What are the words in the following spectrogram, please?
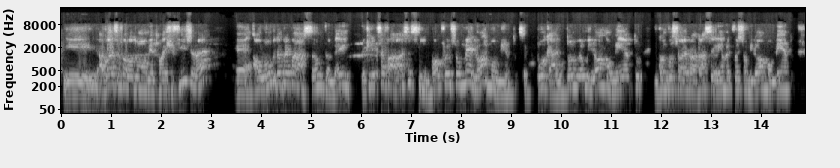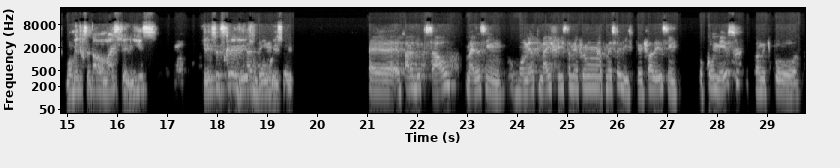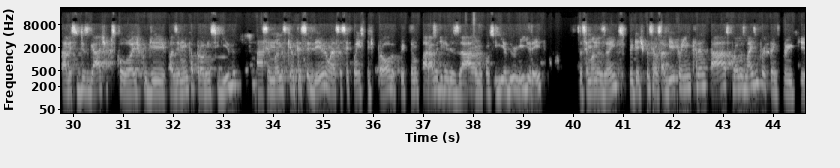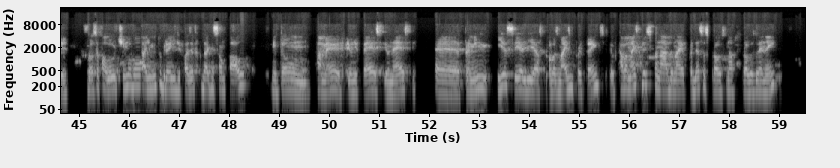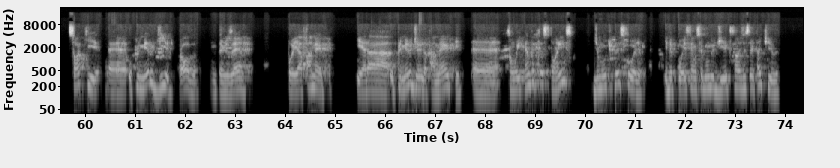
E agora você falou do momento mais difícil, né? É, ao longo da preparação também, eu queria que você falasse assim, qual foi o seu melhor momento? Você, pô, cara, eu estou no meu melhor momento, e quando você olha para trás, você lembra que foi o seu melhor momento, momento que você estava mais feliz. Queria que você descrevesse assim, um pouco isso aí. É, é, paradoxal, mas assim, o momento mais difícil também foi o momento mais feliz, porque eu te falei assim, o começo, quando, tipo, tava esse desgaste psicológico de fazer muita prova em seguida, as semanas que antecederam essa sequência de prova, porque eu não parava de revisar, eu não conseguia dormir direito essas semanas antes, porque, tipo assim, eu sabia que eu ia enfrentar as provas mais importantes para mim, porque, como você falou, eu tinha uma vontade muito grande de fazer faculdade em São Paulo, então, FAMERP, Unifesp, Unesp, é, para mim ia ser ali as provas mais importantes. Eu ficava mais pressionado na época dessas provas que nas provas do Enem. Só que é, o primeiro dia de prova em São José foi a FAMERP. E era o primeiro dia da FAMERP, é, são 80 questões de múltipla escolha. E depois tem um segundo dia que são as dissertativas.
